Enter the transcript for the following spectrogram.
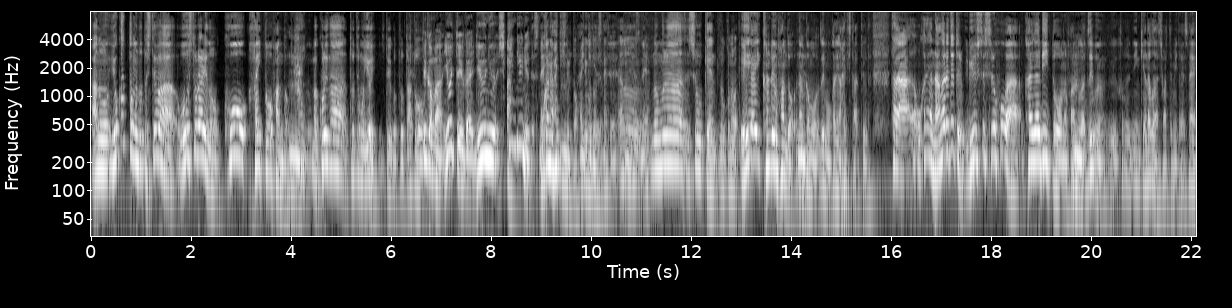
あの、良かったものとしては、オーストラリアの高配当ファンド。はいまあ、これがとても良いということと、あとという、かまあ、良いというか、流入、資金流入ですね。お金入ってきてるとうんいうことですね。あの、入ってきてるいいですね野村証券のこの AI 関連ファンドなんかも全部お金が入ってきたということで、ただ、お金が流れ出てる、流出する方は海外リートのファンドが随分、その人気がなくなってしまったみたいですね。や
